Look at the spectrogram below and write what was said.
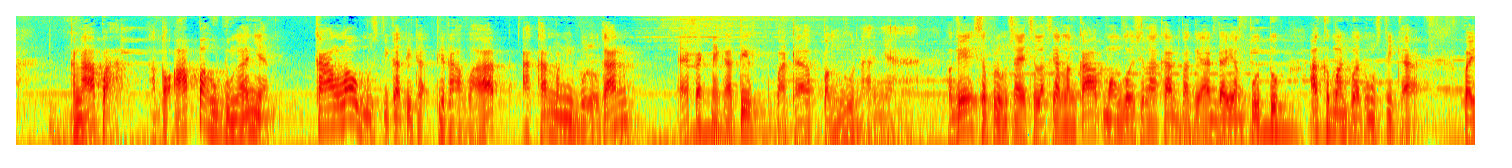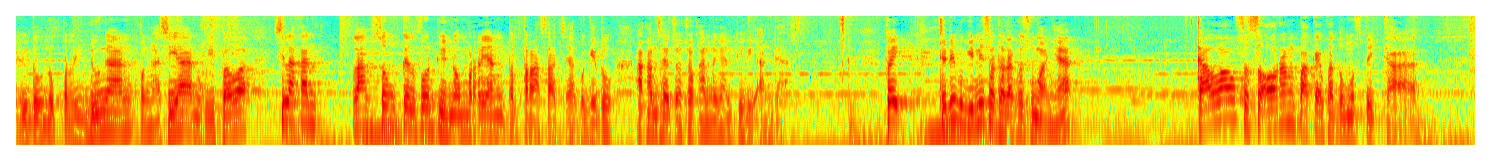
kenapa atau apa hubungannya? Kalau mustika tidak dirawat akan menimbulkan efek negatif kepada penggunanya. Oke, sebelum saya jelaskan lengkap, monggo silakan bagi Anda yang butuh ageman batu mustika, baik itu untuk perlindungan, pengasihan, wibawa, silakan langsung telepon di nomor yang tertera saja, begitu akan saya cocokkan dengan diri Anda. Baik, jadi begini saudaraku semuanya, kalau seseorang pakai batu mustika,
